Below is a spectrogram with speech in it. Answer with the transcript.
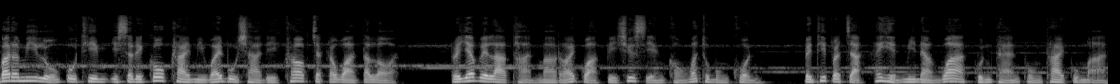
บารมีหลวงปู่ทิมอิสริโกใครมีไว้บูชาดีครอบจักรวาลตลอด ระยะเวลาผ่านมาร้อยกว่าปีชื่อเสียงของวัตถุมงคล เป็นที่ประจักษ์ให้เห็นมีนามว่าขุนแผนผงพรายกุมาร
